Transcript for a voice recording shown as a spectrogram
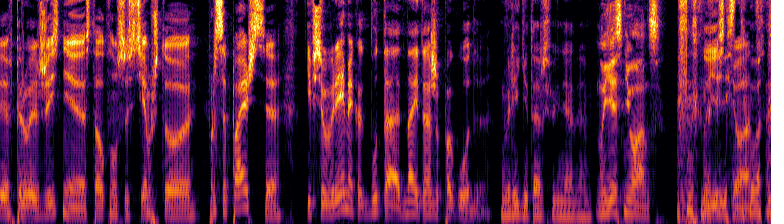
Я впервые в жизни столкнулся с тем, что просыпаешься, и все время как будто одна и та же погода. В Риге та же фигня, да. Но есть нюанс. Но есть нюанс.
